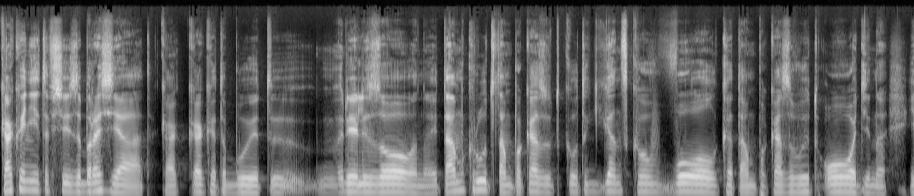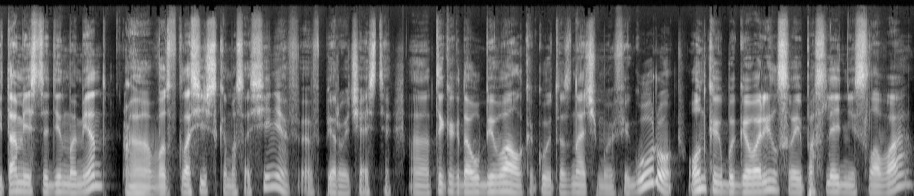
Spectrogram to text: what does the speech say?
как они это все изобразят, как, как это будет э, реализовано. И там круто, там показывают какого-то гигантского волка, там показывают Одина. И там есть один момент, э, вот в классическом Ассасине, в, первой части, э, ты когда убивал какую-то значимую фигуру, он как бы говорил свои последние слова,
